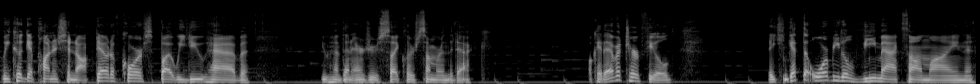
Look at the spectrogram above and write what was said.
We could get punished and knocked out, of course, but we do have you have that energy recycler somewhere in the deck. Okay, they have a Turffield. They can get the Orbeetle VMAX online,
